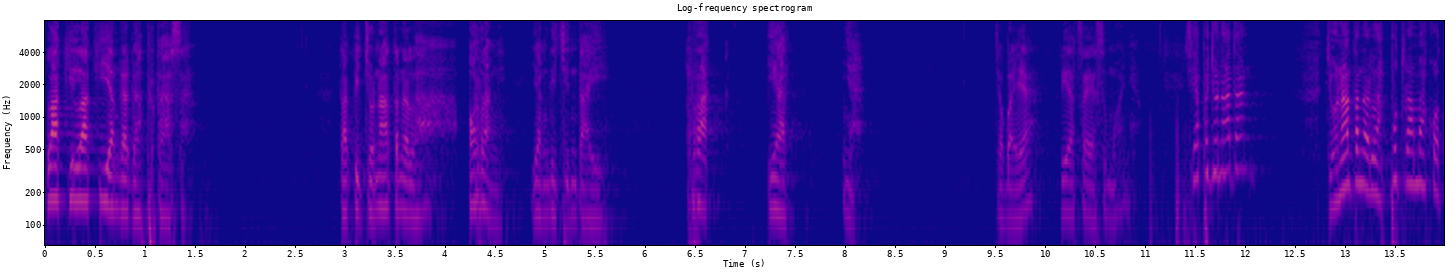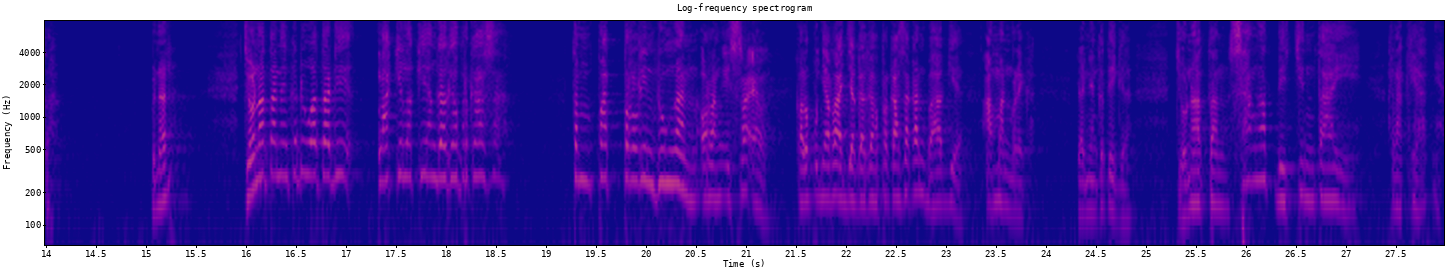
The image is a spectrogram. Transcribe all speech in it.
laki-laki yang gagah perkasa. Tapi Jonathan adalah orang yang dicintai rakyatnya. Coba ya, lihat saya semuanya. Siapa Jonathan? Jonathan adalah putra mahkota. Benar? Jonathan yang kedua tadi laki-laki yang gagah perkasa. Tempat perlindungan orang Israel. Kalau punya raja gagah perkasa kan bahagia, aman mereka. Dan yang ketiga, Jonathan sangat dicintai rakyatnya.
